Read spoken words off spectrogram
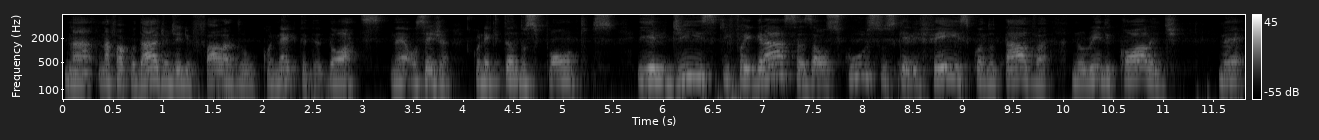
Na, na faculdade, onde ele fala do connected the dots, né? ou seja, conectando os pontos e ele diz que foi graças aos cursos que ele fez quando estava no Reed College, né,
